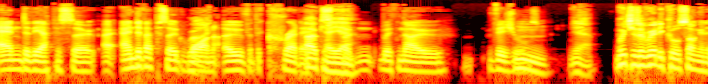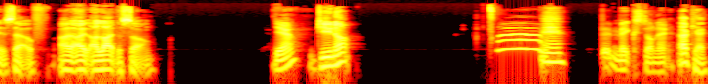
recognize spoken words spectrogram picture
end of the episode uh, end of episode one over the credits Okay, yeah. n- with no visuals Mm, yeah, which is a really cool song in itself. I I, I like the song. yeah Do you not? yeah. bit mixed on it Okay.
